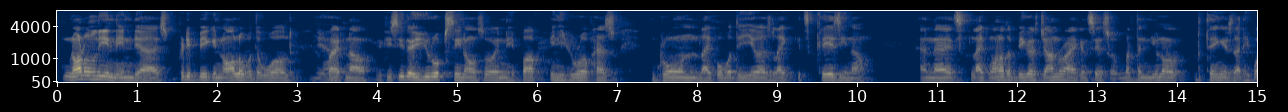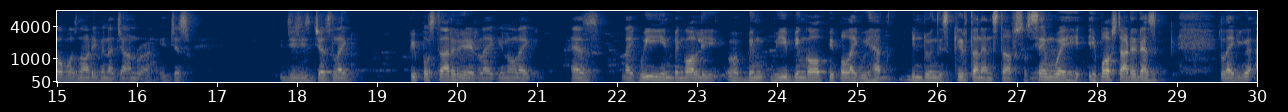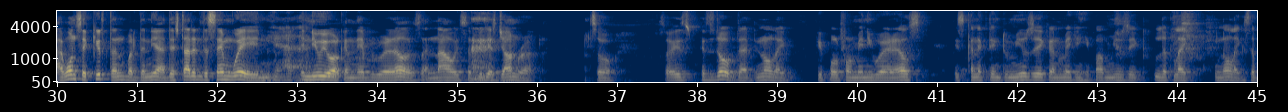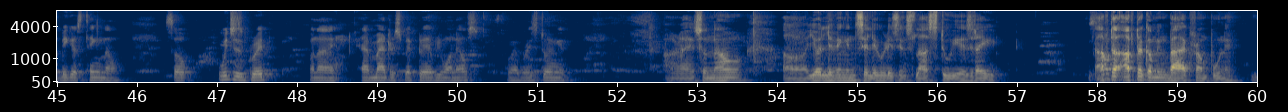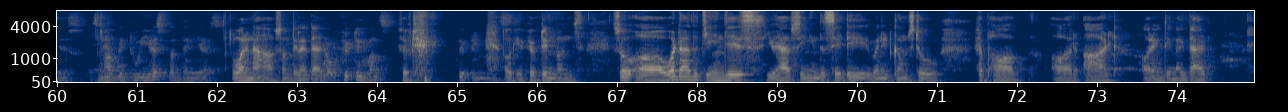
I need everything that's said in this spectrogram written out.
Not only in India, it's pretty big in all over the world Yeah. right now. If you see the Europe scene also in hip hop in Europe has grown like over the years, like it's crazy now. And uh, it's like one of the biggest genre I can say so. But then you know the thing is that hip hop was not even a genre. It just it just- it's just like people started it like you know like as like we in Bengali or Beng- we Bengal people like we have been doing this kirtan and stuff. So same way hip hop started as like I won't say kirtan, but then yeah, they started the same way in Yeah. in New York and everywhere else, and now it's the biggest genre. So so it's it's dope that you know like people from anywhere else is connecting to music and making hip hop music look like you know like it's the biggest thing now. So which is great when I have mad respect to everyone else, whoever is doing it. All right. So now uh, you're living in Siliguri since last two years, right? After after coming back from Pune, Yes, it's not been two years, but then yes, one and a half, something like that. know, fifteen months. Fifteen. Fifteen months. Okay, 15 months. So, uh, what are the changes you have seen in the city when it comes to hip hop or art or anything like that?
